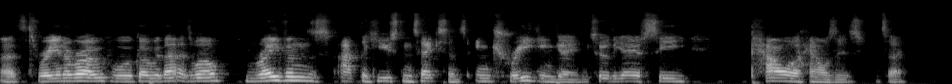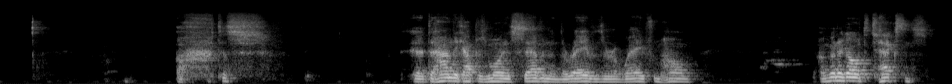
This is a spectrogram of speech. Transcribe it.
That's three in a row. We'll go with that as well. Ravens at the Houston Texans. Intriguing game. Two of the AFC powerhouses, I'd say. Oh, that's uh, the handicap is minus seven, and the Ravens are away from home. I'm going to go with the Texans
